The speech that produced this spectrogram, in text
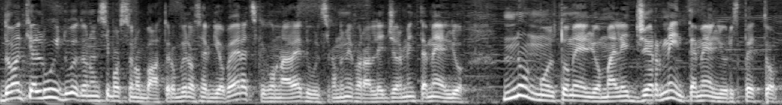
Davanti a lui due che non si possono battere ovvero Sergio Perez che con la Red Bull secondo me farà leggermente meglio non molto meglio ma leggermente meglio rispetto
